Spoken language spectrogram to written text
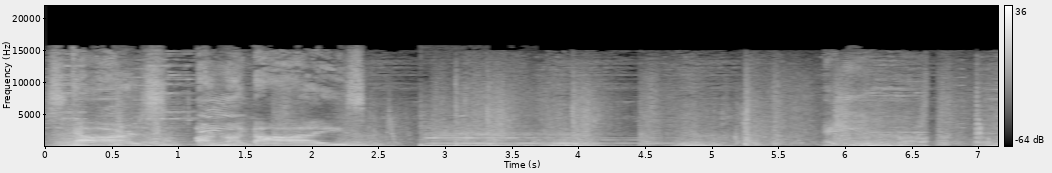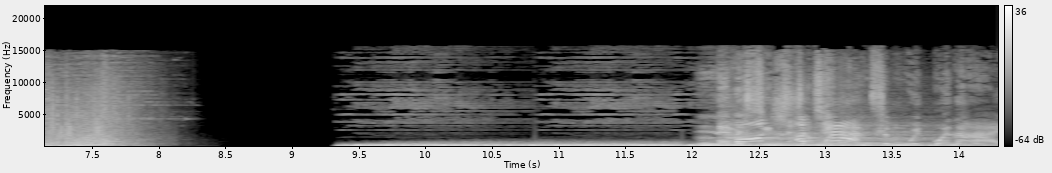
Stars are my eyes. One eye.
